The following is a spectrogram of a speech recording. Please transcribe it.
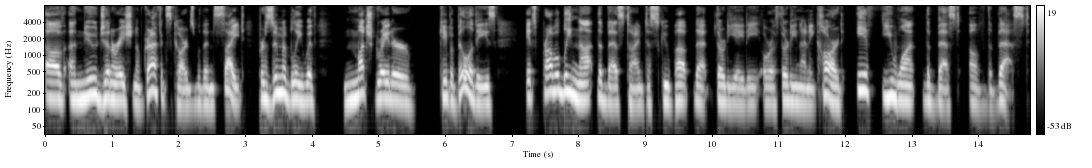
of a new generation of graphics cards within sight, presumably with much greater capabilities, it's probably not the best time to scoop up that 3080 or a 3090 card if you want the best of the best.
